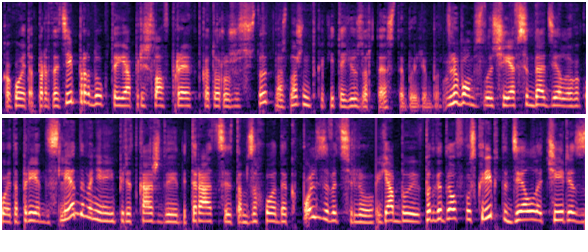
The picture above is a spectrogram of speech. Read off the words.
какой-то прототип продукта, я пришла в проект, который уже существует, возможно, это какие-то юзер-тесты были бы. В любом случае, я всегда делаю какое-то предисследование, и перед каждой итерацией там захода к пользователю я бы подготовку скрипта делала через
